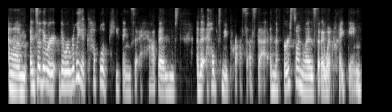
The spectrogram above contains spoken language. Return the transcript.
Um, and so there were there were really a couple of key things that happened that helped me process that. And the first one was that i went hiking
